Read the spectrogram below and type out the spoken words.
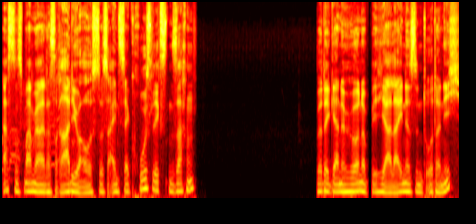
Erstens machen wir das Radio aus. Das ist eins der gruseligsten Sachen. Würde gerne hören, ob wir hier alleine sind oder nicht.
